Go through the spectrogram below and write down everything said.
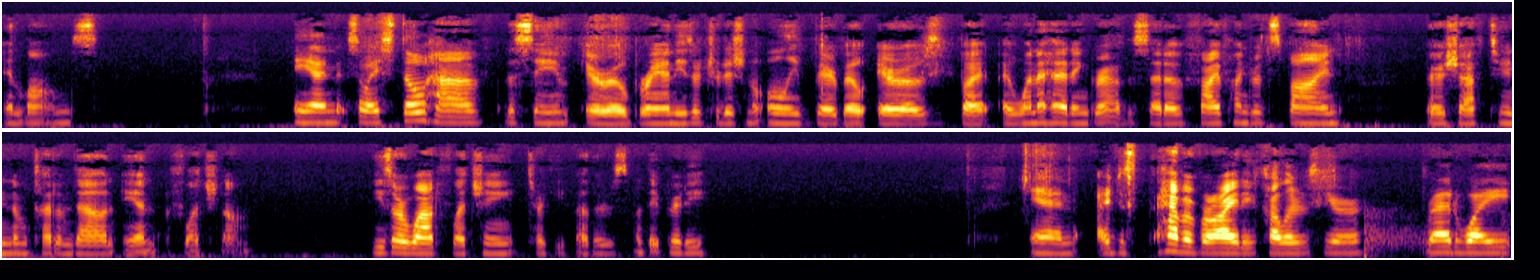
and longs. And so I still have the same arrow brand. These are traditional only bare arrows, but I went ahead and grabbed a set of 500 spine, bare shaft tuned them, cut them down, and fletched them. These are wild fletching turkey feathers. Aren't they pretty? And I just have a variety of colors here. Red, white,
